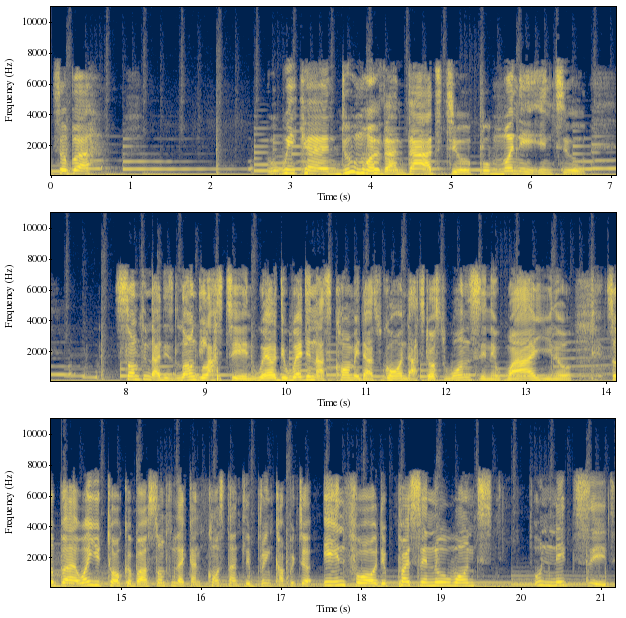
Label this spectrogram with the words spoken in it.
so but we can do more than that to put money into something that is long lasting well the wedding has come it has gone that's just once in a while you know. So but when you talk about something that can constantly bring capital in for the person who wants who needs it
